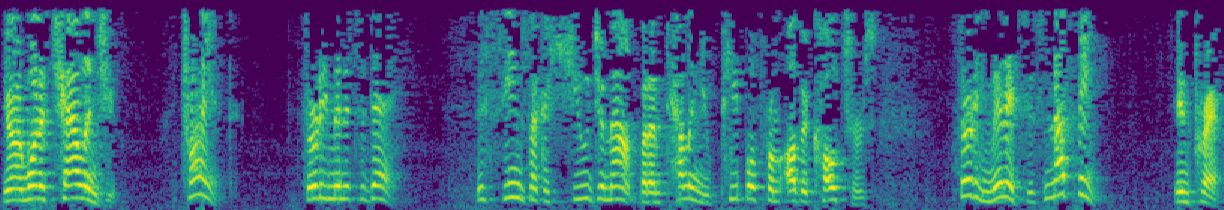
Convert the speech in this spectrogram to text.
You know, I want to challenge you. Try it. 30 minutes a day. This seems like a huge amount, but I'm telling you, people from other cultures, 30 minutes is nothing in prayer.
